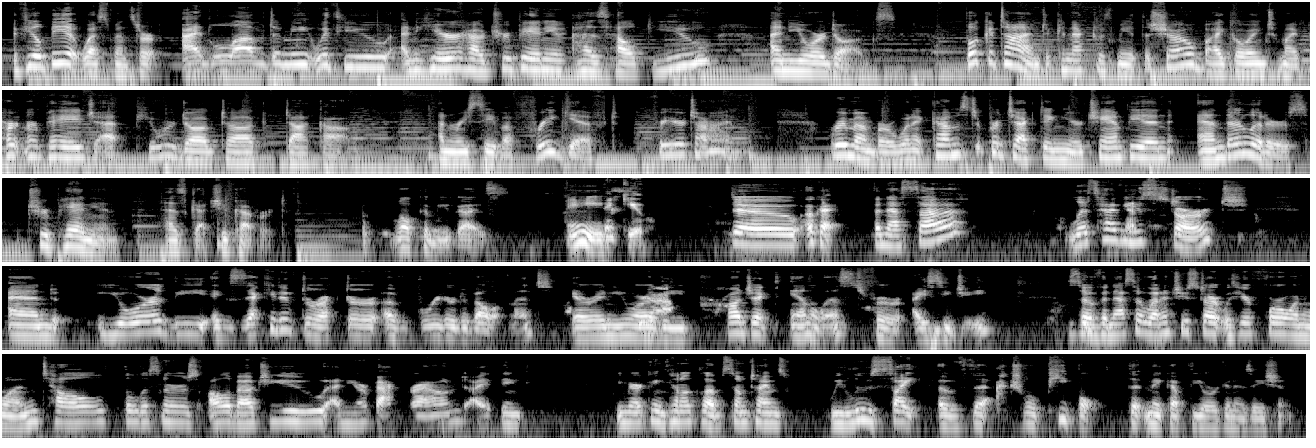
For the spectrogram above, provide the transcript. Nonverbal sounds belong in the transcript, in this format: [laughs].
If you'll be at Westminster, I'd love to meet with you and hear how Trupanion has helped you and your dogs. Book a time to connect with me at the show by going to my partner page at puredogtalk.com and receive a free gift for your time. Remember, when it comes to protecting your champion and their litters, Trupanion has got you covered. Welcome, you guys. Hey. Thank you. So, okay, Vanessa, let's have yes. you start. And you're the executive director of breeder development. Erin, you are yeah. the project analyst for ICG. So, mm-hmm. Vanessa, why don't you start with your 411? Tell the listeners all about you and your background. I think the American Kennel Club sometimes we lose sight of the actual people that make up the organization.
